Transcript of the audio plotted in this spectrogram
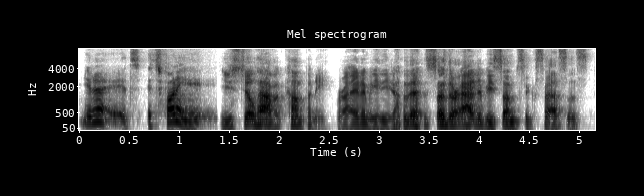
you know, it's it's funny. You still have a company, right? I mean, you know, so there had to be some successes.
